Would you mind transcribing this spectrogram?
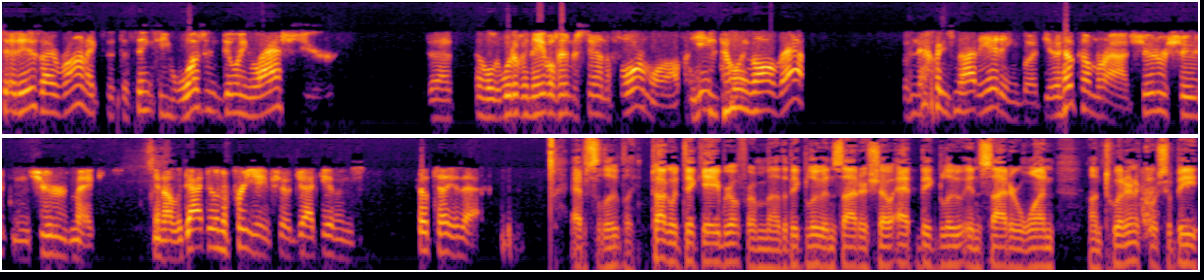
it is ironic that the things he wasn't doing last year that would have enabled him to stay on the floor more often. He's doing all that but now he's not hitting. But you know he'll come around. Shooters shoot and shooters make. You know the guy doing the pregame show, Jack Givens, he'll tell you that. Absolutely. Talking with Dick Gabriel from uh, the Big Blue Insider Show at Big Blue Insider One on Twitter, and of course he'll be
